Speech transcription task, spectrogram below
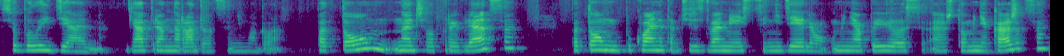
все было идеально. Я прям нарадоваться не могла. Потом начало проявляться Потом буквально там через два месяца, неделю у меня появилось, э, что мне кажется.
